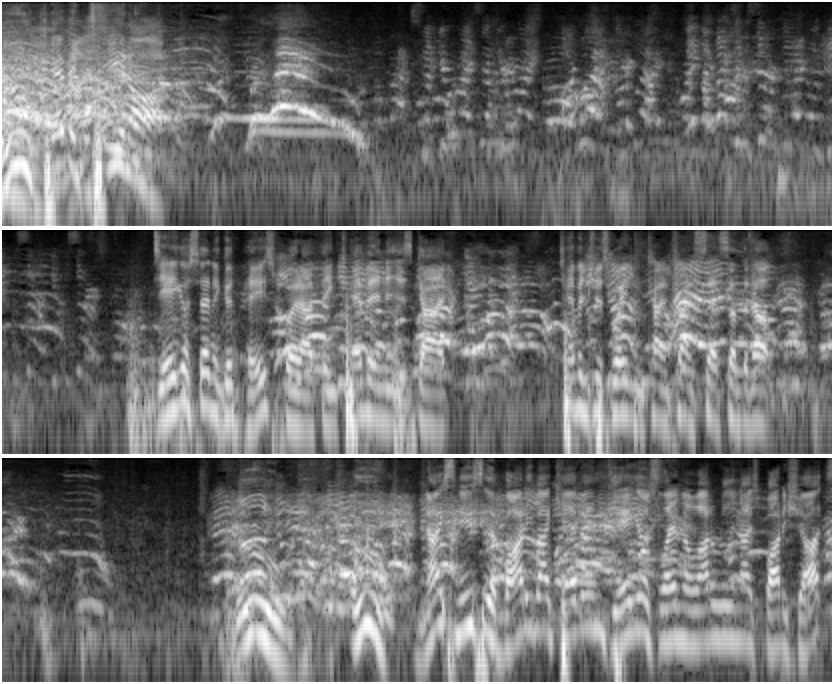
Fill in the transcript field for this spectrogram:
Ooh, Kevin teeing off. Diego setting a good pace, but I think Kevin has got Kevin's just waiting, kind of trying to set something up. Ooh, ooh, nice knees to the body by Kevin. Diego's landing a lot of really nice body shots.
